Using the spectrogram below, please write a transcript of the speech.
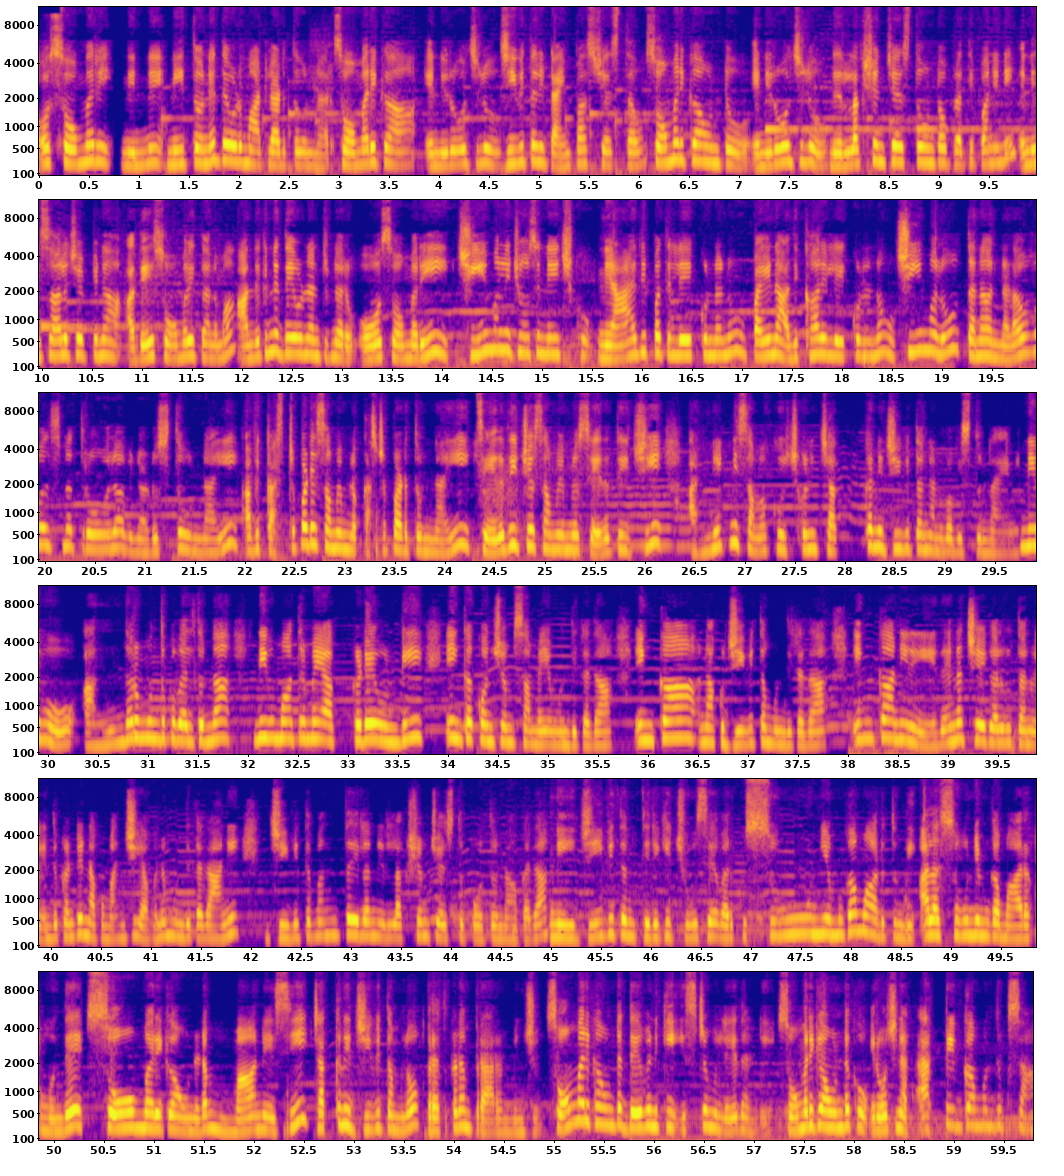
ఓ సోమరి నిన్నే నీతోనే దేవుడు మాట్లాడుతూ ఉన్నారు. సోమరిగా ఎన్ని రోజులు జీవితాన్ని టైం పాస్ చేస్తావు? సోమరిగా ఉంటూ ఎన్ని రోజులు నిర్లక్ష్యం చేస్తూ ఉంటావు ప్రతి పనిని? ఎన్నిసార్లు చెప్పినా అదే సోమరితనమా? అందుకనే దేవుడు అంటున్నారు. ఓ సోమరి చీమల్ని చూసి నేర్చుకో. న్యాయాధిపతి లేకున్నను పైన అధికారి లేకున్నను చీమలు తన నడవలసిన త్రోవలో అవి నడుస్తూ ఉన్నాయి. అవి కష్టపడే సమయంలో కష్టపడుతున్నాయి. సేద తీర్చే సమయంలో సేద తీర్చి అన్నిటిని సమకూర్చుకొని చక్కని జీవితాన్ని అనుభవిస్తున్నాయని. నీవు అందరూ ముందుకు వెళ్తున్నా నీవు మాత్రమే అక్కడే ఉండి ఇంకా కొంచెం సమయం ఉంది కదా ఇంకా నాకు జీవితం ఉంది కదా ఇంకా నేను ఏదైనా చేయగలుగుతాను ఎందుకంటే నాకు మంచి యవనం ఉంది కదా అని జీవితం అంతా ఇలా నిర్లక్ష్యం చేస్తూ పోతున్నావు కదా నీ జీవితం తిరిగి చూసే వరకు శూన్యముగా మారుతుంది. అలా శూన్యంగా మారక ముందే సోమరిగా ఉండడం మానేసి చక్కని జీవితంలో బ్రతకడం ప్రారంభించు. సోమరిగా ఉంటే దేవునికి ఇష్టము లేదండి. సోమరిగా ఉండకు ఈ రోజున యాక్టివ్గా ముందుకు సాగు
